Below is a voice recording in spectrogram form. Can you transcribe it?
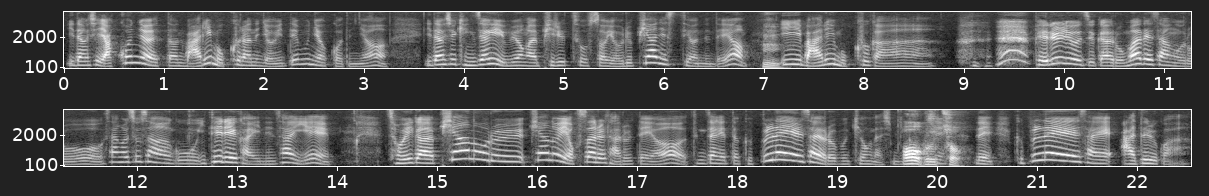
이 당시 약혼녀였던 마리 모크라는 여인 때문이었거든요. 이 당시 굉장히 유명한 비르투오서 여류 피아니스트였는데요. 음. 이 마리 모크가 베를리오즈가 로마 대상으로 상을 수상하고 이태리에 가 있는 사이에 저희가 피아노를 피아노의 역사를 다룰 때요 등장했던 그 플레이엘사 여러분 기억나십니까? 어? 그렇죠. 네, 그 플레이엘사의 아들과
